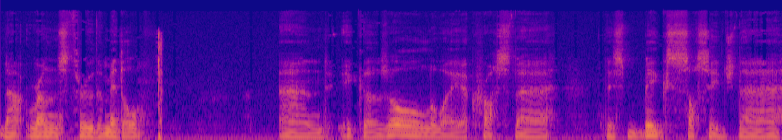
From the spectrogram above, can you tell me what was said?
that runs through the middle and it goes all the way across there this big sausage there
